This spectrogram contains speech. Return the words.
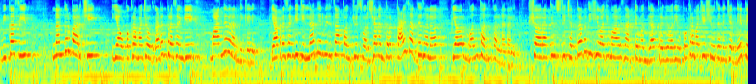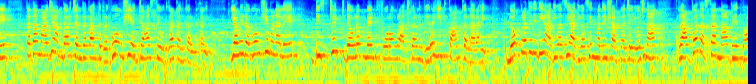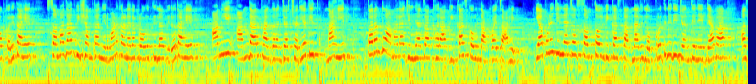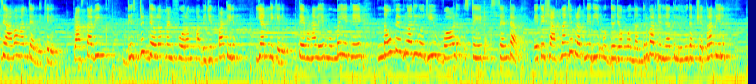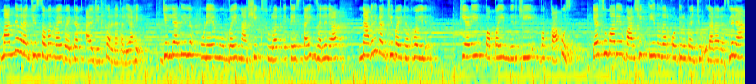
विकसित नंदुरबारची या उपक्रमाचे उद्घाटन प्रसंगी मान्यवरांनी केले. या प्रसंगी जिल्हा निर्मितीचा पंचवीस वर्षानंतर काय साध्य झालं यावर मंथन करण्यात आले. शहरातील श्री छत्रपती शिवाजी महाराज नाट्य मंदिरात रविवारी उपक्रमाचे शिवसेनेचे नेते तथा माजी आमदार चंद्रकांत रघुवंशी यांच्या हस्ते उद्घाटन करण्यात आले. यावेळी रघुवंशी म्हणाले डिस्ट्रिक्ट डेव्हलपमेंट फोरम राजकारण विरहित काम करणार आहे. लोकप्रतिनिधी आदिवासी आदिवासींमध्ये शासनाच्या योजना राबवत असताना भेदभाव करीत आहेत. समाजात विषमता निर्माण करणाऱ्या प्रवृत्तीला विरोध आहे. आम्ही आमदार खासदारांच्या शर्यतीत नाहीत परंतु आम्हाला जिल्ह्याचा खरा विकास करून दाखवायचा आहे. यापुढे जिल्ह्याचा समतोल विकास साधणारे लोकप्रतिनिधी जनतेने द्यावा असे आवाहन त्यांनी केले. प्रास्ताविक district development forum Abhijit Patil यांनी केले. ते म्हणाले मुंबई येथे नऊ फेब्रुवारी रोजी वर्ल्ड स्टेट सेंटर येथे शासनाचे प्रतिनिधी उद्योजक व नंदुरबार जिल्ह्यातील विविध क्षेत्रातील मान्यवरांची समन्वय बैठक आयोजित करण्यात आली आहे. जिल्ह्यातील पुणे मुंबई नाशिक सुरत येथे स्थायिक झालेल्या नागरिकांची बैठक होईल. केळी पपई मिरची व कापूस या सुमारे वार्षिक तीन हजार कोटी रुपयांची उलाढाल असलेल्या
